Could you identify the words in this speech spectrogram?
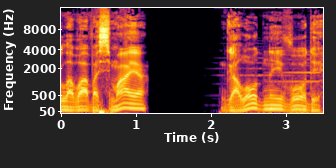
Глава восьмая. Голодные воды.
